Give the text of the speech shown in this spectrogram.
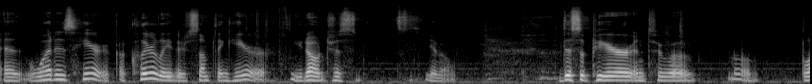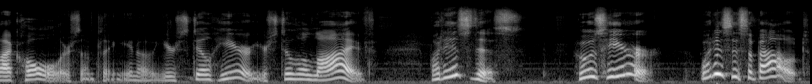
and what is here? Clearly, there's something here. You don't just, you know, disappear into a, a black hole or something. You know, you're still here. You're still alive. What is this? Who's here? What is this about?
